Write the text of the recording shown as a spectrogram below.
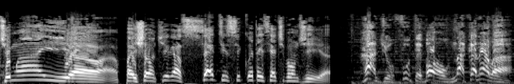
Tim Maia, Paixão Antiga 757, bom dia. Rádio Futebol na Canela.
